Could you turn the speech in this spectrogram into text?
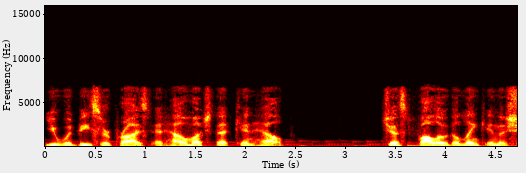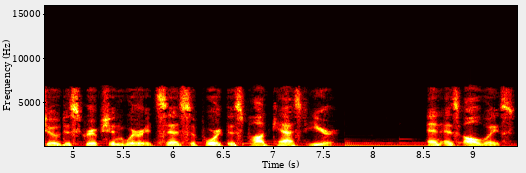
You would be surprised at how much that can help. Just follow the link in the show description where it says support this podcast here. And as always,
